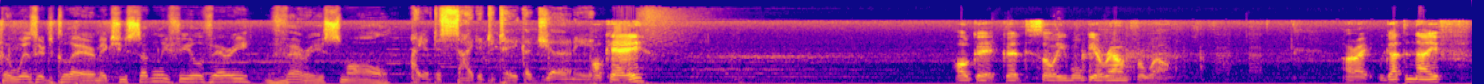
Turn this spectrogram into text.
The wizard's glare makes you suddenly feel very, very small. I have decided to take a journey. Okay. Oh, good, good. So he won't be around for a while. Alright, we got the knife.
